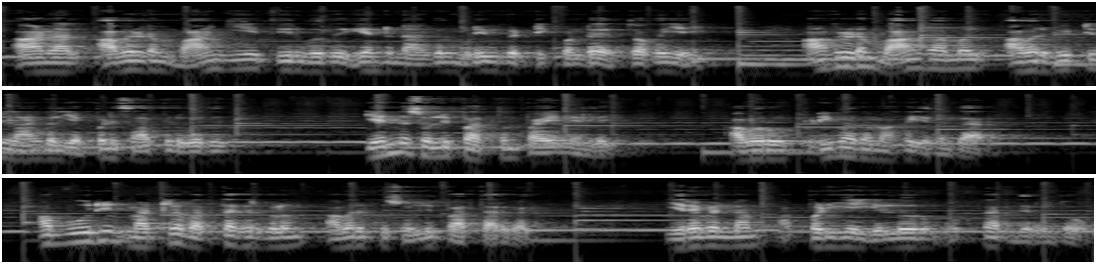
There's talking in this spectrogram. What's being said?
ஆனால் அவரிடம் வாங்கியே தீர்வது என்று நாங்கள் முடிவு கட்டி கொண்ட தொகையை அவரிடம் வாங்காமல் அவர் வீட்டில் நாங்கள் எப்படி சாப்பிடுவது என்ன சொல்லி பார்த்தும் பயனில்லை அவர் ஒரு பிடிவாதமாக இருந்தார். அவ்வூரின் மற்ற வர்த்தகர்களும் அவருக்கு சொல்லி பார்த்தார்கள். இரவெல்லாம் அப்படியே எல்லோரும் உட்கார்ந்திருந்தோம்.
